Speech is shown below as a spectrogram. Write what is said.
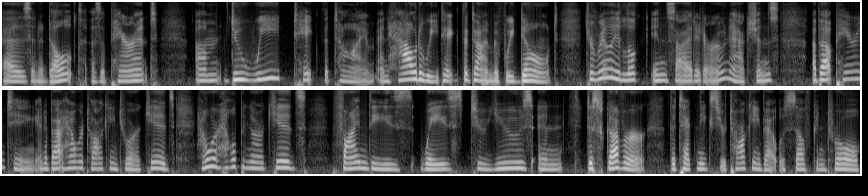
as an adult, as a parent. Um, do we take the time, and how do we take the time if we don't, to really look inside at our own actions about parenting and about how we're talking to our kids, how we're helping our kids find these ways to use and discover the techniques you're talking about with self control.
